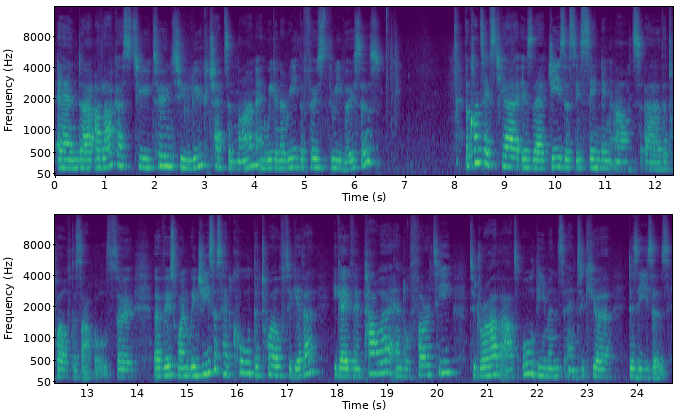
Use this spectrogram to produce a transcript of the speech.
And uh, I'd like us to turn to Luke chapter 9 and we're going to read the first three verses. The context here is that Jesus is sending out uh, the 12 disciples. So, uh, verse 1 When Jesus had called the 12 together, he gave them power and authority to drive out all demons and to cure diseases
